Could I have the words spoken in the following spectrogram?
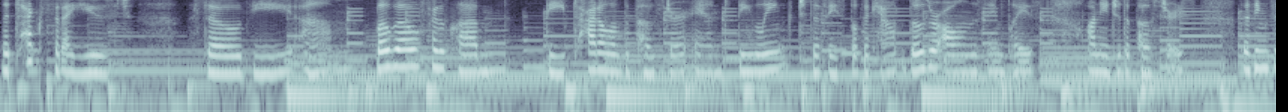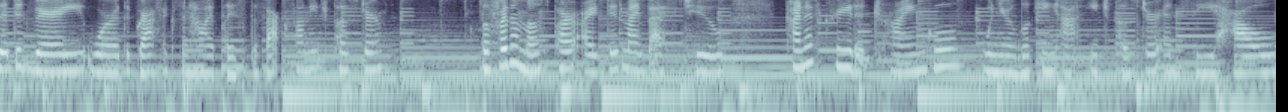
the text that I used so the um, logo for the club, the title of the poster, and the link to the Facebook account. Those are all in the same place on each of the posters. The things that did vary were the graphics and how I placed the facts on each poster. But for the most part, I did my best to kind of create a triangle when you're looking at each poster and see how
